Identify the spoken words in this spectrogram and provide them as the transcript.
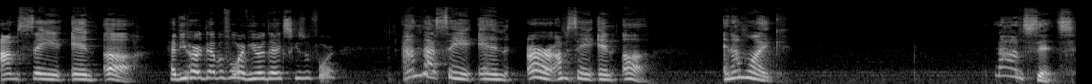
I'm saying in uh. Have you heard that before? Have you heard that excuse before? I'm not saying in er, I'm saying in uh. And I'm like, nonsense.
